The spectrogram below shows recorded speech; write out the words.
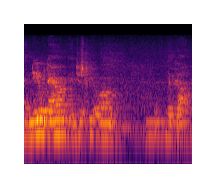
and kneel down and just be alone with God.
